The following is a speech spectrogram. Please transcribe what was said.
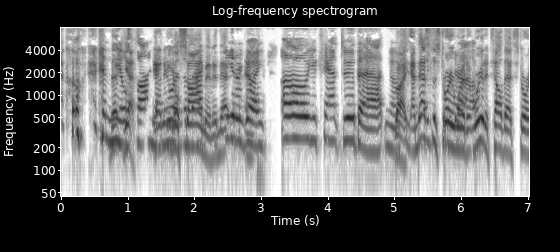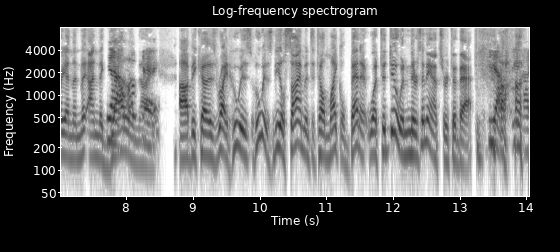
and That- Neil yes, Simon. and Neil Simon, and that- theater going, Oh, you can't do that. No, right, and that's the story we're gonna, we're going to tell that story on the on the Yeah, gala okay. night uh, because right, who is who is Neil Simon to tell Michael Bennett what to do? And there's an answer to that. yeah, yeah.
